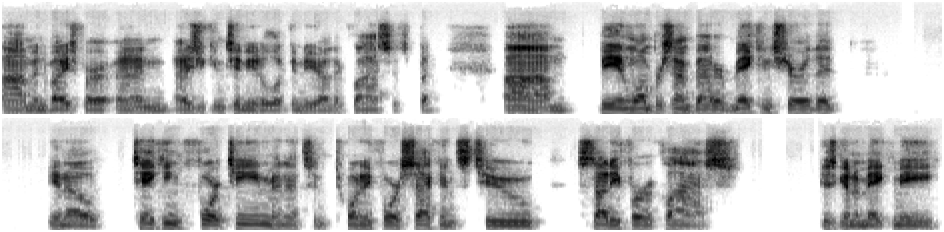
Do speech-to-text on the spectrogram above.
Um, and vice versa, and as you continue to look into your other classes, but um, being one percent better, making sure that you know taking 14 minutes and 24 seconds to study for a class is going to make me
